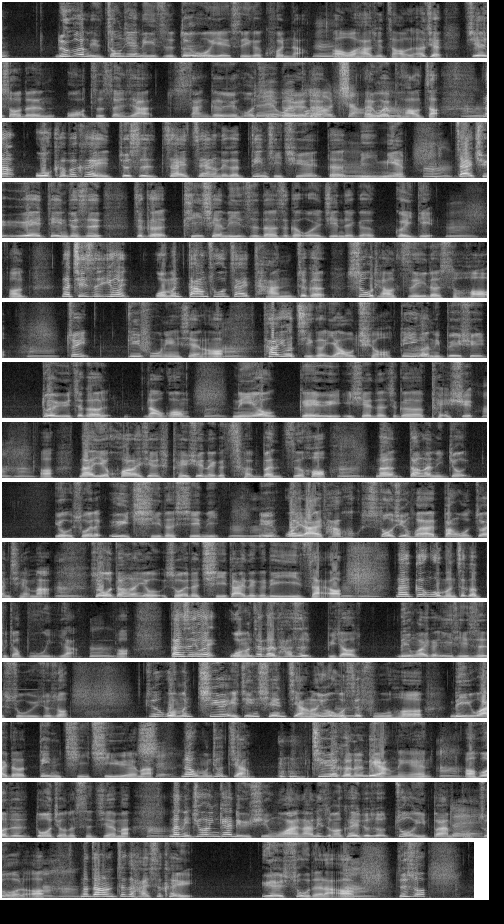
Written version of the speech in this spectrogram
如果你中间离职，对我也是一个困扰，嗯、哦，我还要去找人，而且接手的人我只剩下三个月或几个月，对，我也不好找，哎，我也不好找。嗯、那我可不可以就是在这样的一个定期契约的里面，嗯，再去约定就是这个提前离职的这个违金的一个规定？嗯，哦，那其实因为我们当初在谈这个十五条之一的时候，嗯，最低服务年限哦，嗯、它有几个要求，第一个你必须。对于这个老公，嗯，你有给予一些的这个培训，嗯哼，啊，那也花了一些培训的一个成本之后，嗯，那当然你就有所谓的预期的心理，嗯哼，因为未来他受训回来帮我赚钱嘛，嗯，所以我当然有所谓的期待的一个利益在哦，嗯，那跟我们这个比较不一样，嗯，哦，但是因为我们这个它是比较另外一个议题是属于就是说。就是我们契约已经先讲了，因为我是符合例外的定期契约嘛，是。那我们就讲 契约可能两年，嗯，啊，或者是多久的时间嘛，嗯，那你就应该履行完啊，你怎么可以就是说做一半不做了哦？那当然这个还是可以约束的啦，哦，只是说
